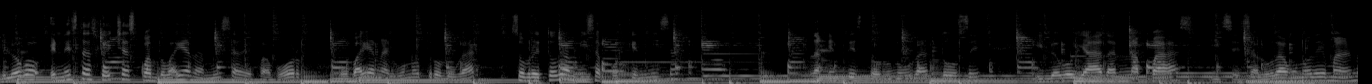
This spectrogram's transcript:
Y luego en estas fechas cuando vayan a misa de favor o vayan a algún otro lugar, sobre todo a misa, porque en misa la gente estornuda, tose y luego ya dan la paz y se saluda uno de mano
